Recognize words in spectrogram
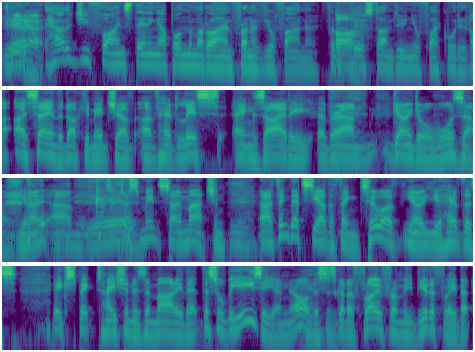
yeah. How did you find standing up on the marae in front of your whānau for the Oh. first time doing your whaikorero? I say in the documentary, I've, I've had less anxiety around going to a war zone, you know, because it just meant so much. And, and I think that's the other thing too. Of you know, you have this expectation as a Māori that this will be easy, and oh, this is going to flow from me beautifully. Naturally, but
